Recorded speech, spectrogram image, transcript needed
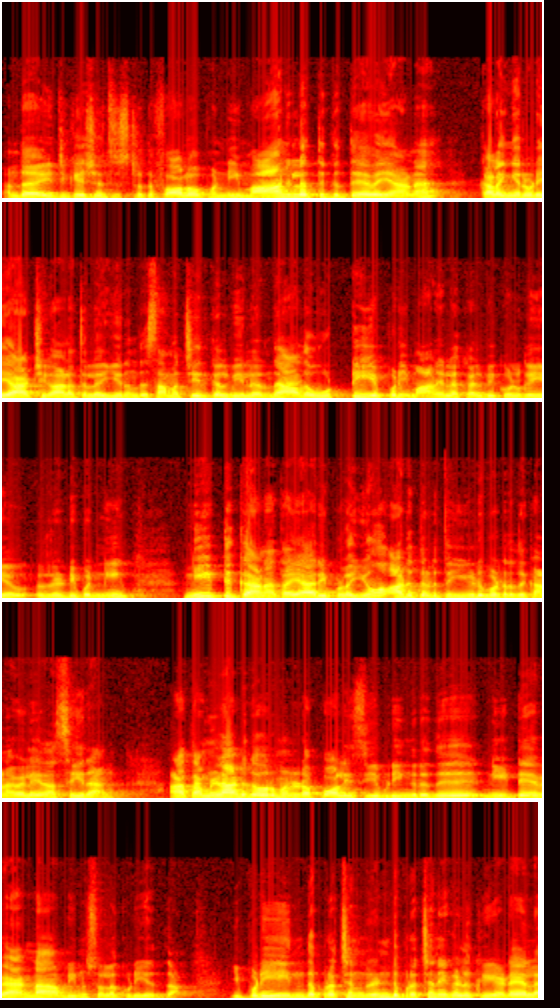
அந்த எஜுகேஷன் சிஸ்டத்தை ஃபாலோ பண்ணி மாநிலத்துக்கு தேவையான கலைஞருடைய ஆட்சி காலத்தில் இருந்து சமச்சீர் கல்வியிலேருந்து அதை ஒட்டி எப்படி மாநில கல்விக் கொள்கையை ரெடி பண்ணி நீட்டுக்கான தயாரிப்புலையும் அடுத்தடுத்து ஈடுபடுறதுக்கான வேலையை தான் செய்கிறாங்க ஆனால் தமிழ்நாடு கவர்மெண்டோட பாலிசி அப்படிங்கிறது நீட்டே வேண்டாம் அப்படின்னு சொல்லக்கூடியது தான் இப்படி இந்த பிரச்சனை ரெண்டு பிரச்சனைகளுக்கு இடையில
